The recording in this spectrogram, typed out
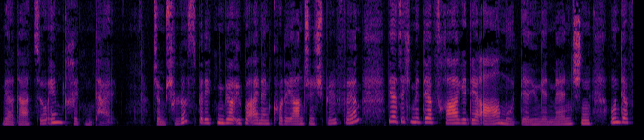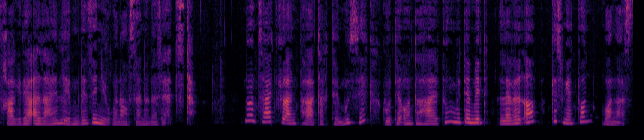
Mehr dazu im dritten Teil. Zum Schluss berichten wir über einen koreanischen Spielfilm, der sich mit der Frage der Armut der jungen Menschen und der Frage der alleinlebenden Senioren auseinandersetzt. Nun Zeit für ein paar Takte Musik, gute Unterhaltung mit dem Lied Level Up, gesungen von Wanas.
